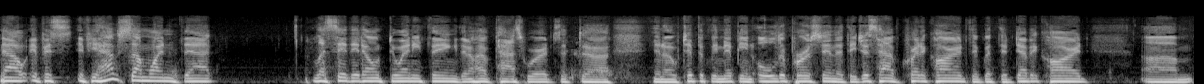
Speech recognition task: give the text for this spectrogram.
Now, if it's if you have someone that let's say they don't do anything, they don't have passwords, that uh, you know, typically maybe an older person that they just have credit cards, they've got their debit card, um,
